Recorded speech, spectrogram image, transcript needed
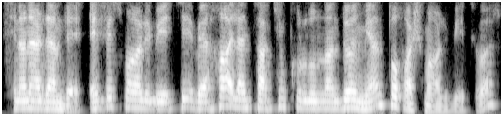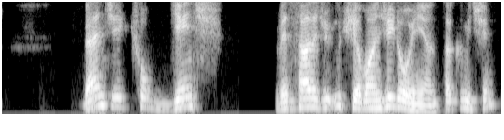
Sinan Erdem'de Efes mağlubiyeti ve halen tahkim kurulundan dönmeyen Tofaş mağlubiyeti var. Bence çok genç ve sadece 3 yabancı ile oynayan takım için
